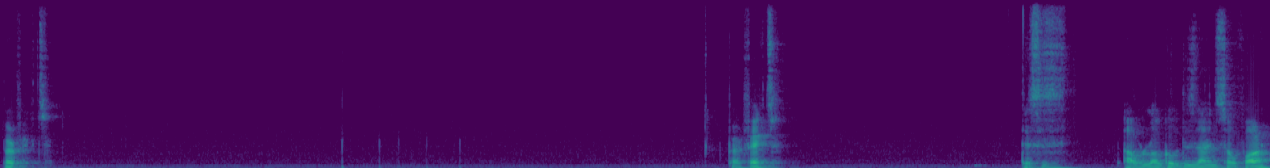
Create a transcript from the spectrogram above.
Perfect. Perfect. This is our logo design so far.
